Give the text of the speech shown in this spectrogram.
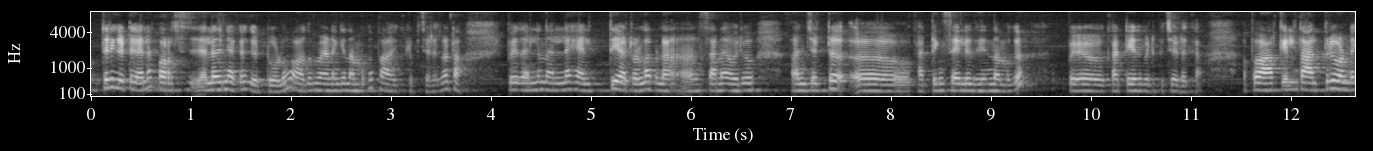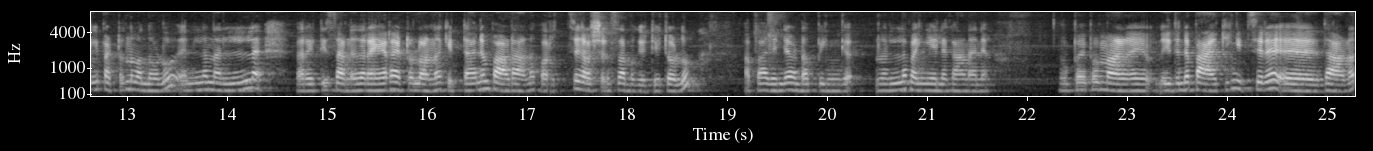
ഒത്തിരി കിട്ടുകയില്ല. കുറച്ച് ചിലതിനൊക്കെ കിട്ടുള്ളൂ അതും വേണമെങ്കിൽ നമുക്ക് പാകി പിടിപ്പിച്ചെടുക്കാം കേട്ടോ ഇപ്പോൾ ഇതെല്ലാം നല്ല ഹെൽത്തി ആയിട്ടുള്ള ആണ് ഒരു അഞ്ചെട്ട് കട്ടിങ് സൈഡിൽ ഇതിൽ നിന്ന് നമുക്ക് കട്ട് ചെയ്ത് പിടിപ്പിച്ചെടുക്കാം അപ്പോൾ ആർക്കെങ്കിലും താല്പര്യം ഉണ്ടെങ്കിൽ പെട്ടെന്ന് വന്നോളൂ. എല്ലാം നല്ല വെറൈറ്റീസാണ് ഇത് റെയർ ആയിട്ടുള്ളതാണ്. കിട്ടാനും പാടാണ്. കുറച്ച് കളക്ഷൻസ് നമുക്ക് കിട്ടിയിട്ടുള്ളൂ. അപ്പോൾ അതിന്റെ ഉണ്ടോ? പിങ്ക് നല്ല ഭംഗിയല്ലേ കാണാൻ. അപ്പോൾ ഇപ്പം മഴ ഇതിന്റെ പാക്കിങ് ഇച്ചിരി ഇതാണ്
